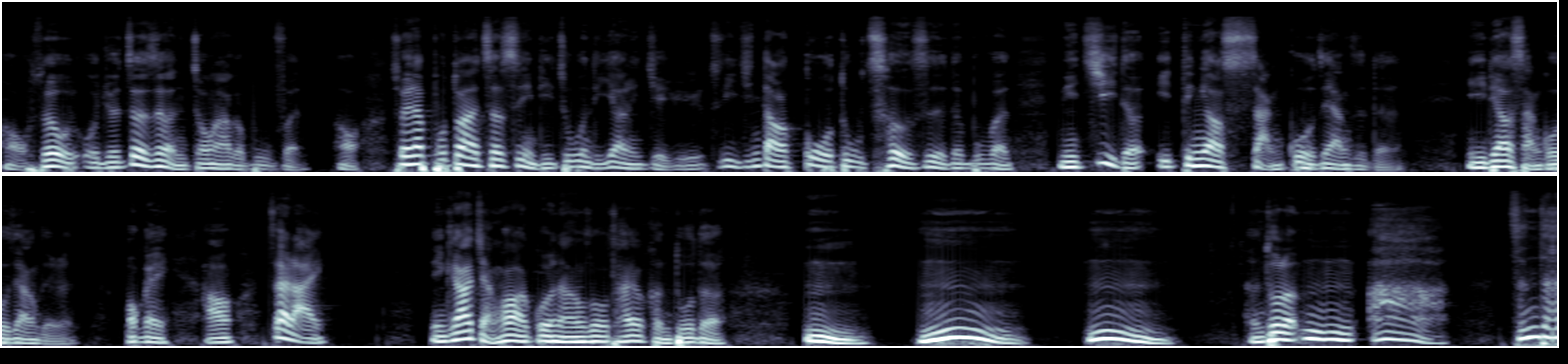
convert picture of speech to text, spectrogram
好，所以，我我觉得这是很重要的部分。好，所以他不断的测试你，提出问题要你解决，已经到了过度测试的这部分。你记得一定要闪过这样子的，你一定要闪过这样的人。OK，好，再来，你跟他讲话的过程当中，他有很多的嗯嗯嗯，很多的嗯嗯啊，真的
